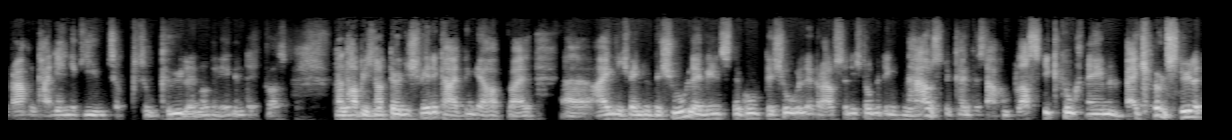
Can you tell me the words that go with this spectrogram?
brauchen keine Energie, um zu, zu kühlen oder irgendetwas. Dann habe ich natürlich Schwierigkeiten gehabt, weil äh, eigentlich, wenn du eine Schule willst, eine gute Schule, brauchst du nicht unbedingt ein Haus. Du könntest auch ein Plastiktuch nehmen, Bäcker und Stühle.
